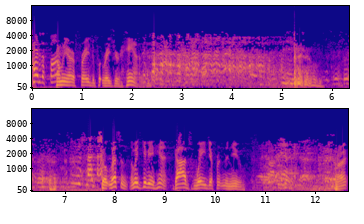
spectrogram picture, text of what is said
part of the fun. How many are afraid to put, raise your hand? so listen, let me give you a hint. God's way different than you. All right?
